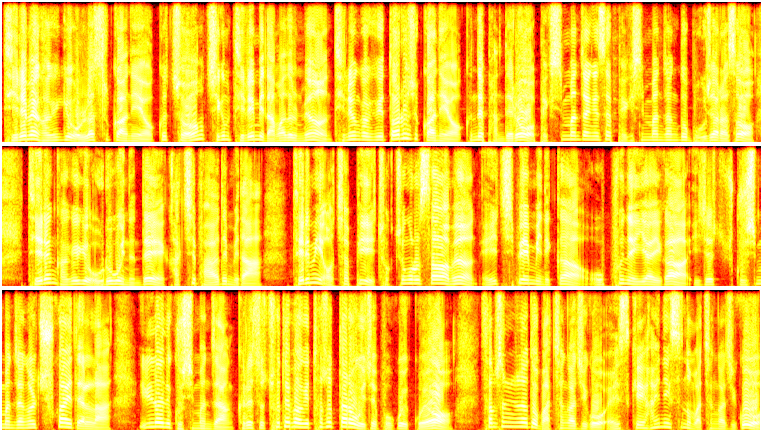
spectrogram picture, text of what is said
디램의 가격이 올랐을 거 아니에요. 그쵸? 지금 디램이 남아들면 디램 가격이 떨어질 거 아니에요. 근데 반대로 110만 장에서 120만 장도 모자라서 디램 가격이 오르고 있는데 같이 봐야 됩니다. 디램이 어차피 적중으로 싸우면 HBM이니까 오픈 AI가 이제 90만 장을 추가해달라. 1년에 90만 장. 그래서 초대박이 터졌다라고 이제 보고 있고요. 삼성전자도 마찬가지고 SK 하이닉스도 마찬가지고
